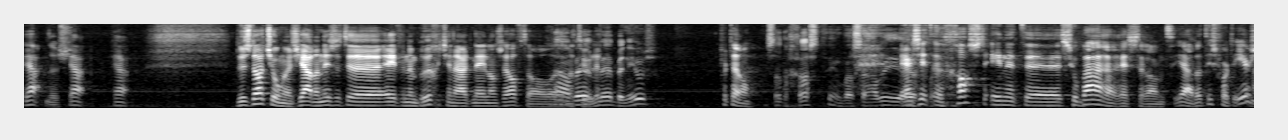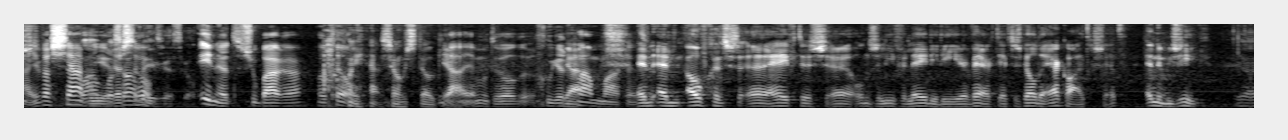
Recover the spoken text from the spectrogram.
Ja, Dus. ja, ja. Dus dat jongens, ja, dan is het eh, even een bruggetje naar het Nederlands elftal eh, nou, we, natuurlijk. we hebben nieuws. Vertel. Er staat een gast in Wasabi. eh, Er zit een gast in het eh, Subara-restaurant. Ja, dat is voor het eerst. Nee, Wasabi Wa- restaurant. restaurant. In het Subara Hotel. Oh ja, zo stook ja. Ja, je moet wel de goede Ja. reclame maken. En, en overigens eh, heeft dus eh, onze lieve lady die hier werkt, heeft dus wel de airco uitgezet. En de muziek. Ja. en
